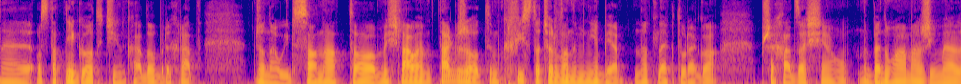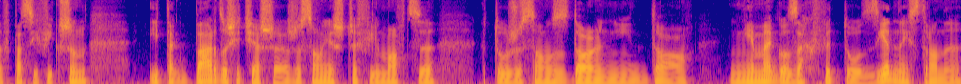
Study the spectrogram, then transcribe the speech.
e, ostatniego odcinka Dobrych Rad Johna Wilsona, to myślałem także o tym krwisto-czerwonym niebie, na tle którego przechadza się Benoit Magimel w Pacifiction. I tak bardzo się cieszę, że są jeszcze filmowcy, którzy są zdolni do niemego zachwytu z jednej strony,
